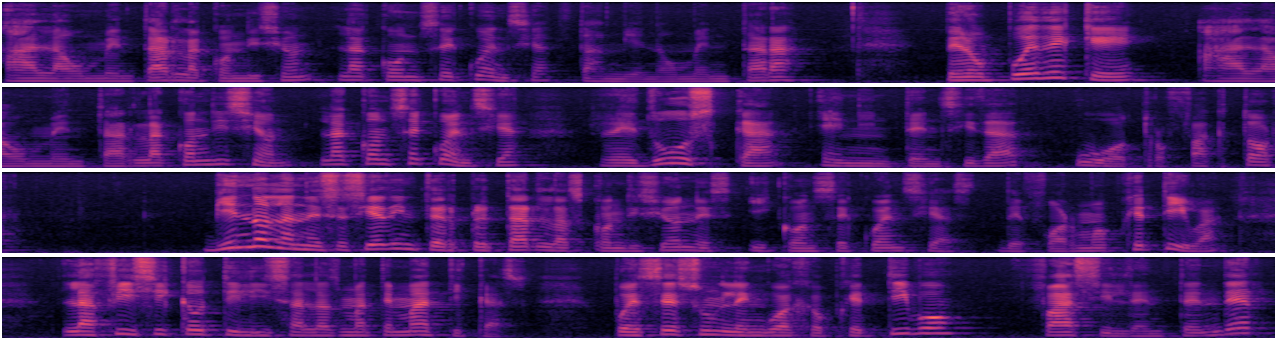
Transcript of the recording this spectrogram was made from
al aumentar la condición, la consecuencia también aumentará. Pero puede que, al aumentar la condición, la consecuencia reduzca en intensidad u otro factor. Viendo la necesidad de interpretar las condiciones y consecuencias de forma objetiva, la física utiliza las matemáticas, pues es un lenguaje objetivo fácil de entender,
